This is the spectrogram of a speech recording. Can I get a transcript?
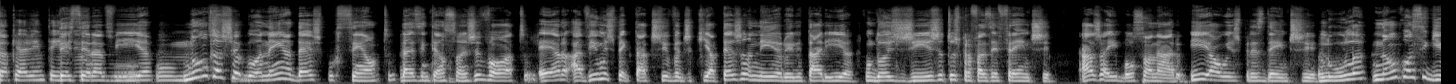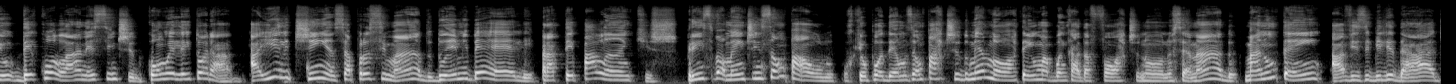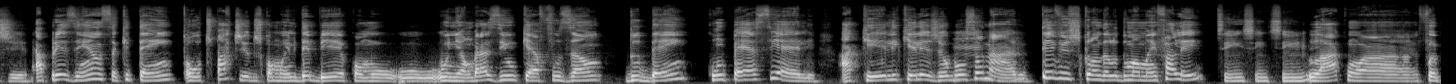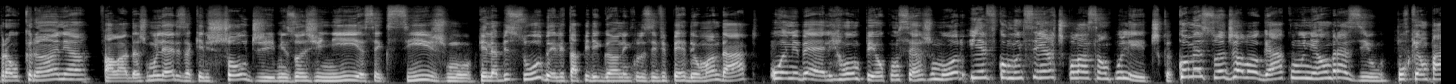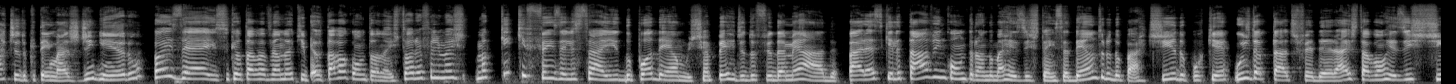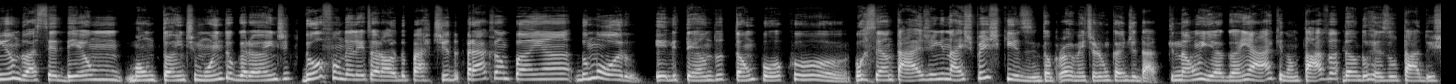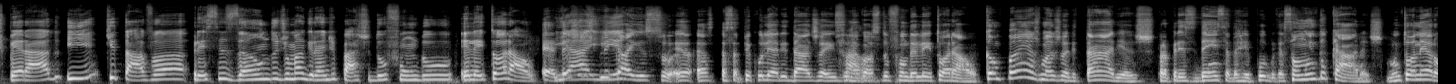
terceira via. O, o Nunca chegou nem a 10% das intenções de voto. Era, havia uma expectativa de que até janeiro ele estaria com dois dígitos para fazer frente a Jair Bolsonaro e ao ex-presidente Lula, não conseguiu decolar nesse sentido, com o eleitorado. Aí ele tinha se aproximado do MBL para ter palanques, principalmente em São Paulo, porque o Podemos é um partido menor, tem uma bancada forte no, no Senado, mas não tem a visibilidade, a presença que tem outros partidos, como o MDB, como o União Brasil, que é a fusão do DEM com o PSL, aquele que elegeu o Bolsonaro. Uhum. Teve o escândalo do Mamãe Falei. Sim, sim, sim. Lá com a. Foi pra Ucrânia falar das mulheres, aquele show de misoginia, sexismo, aquele absurdo. Ele tá perigando, inclusive, perder o mandato. O MBL rompeu com o Sérgio Moro e ele ficou muito sem articulação política. Começou a dialogar com a União Brasil, porque é um partido que tem mais dinheiro. Pois é, isso que eu tava vendo aqui. Eu tava contando a história, eu falei, mas o que que fez ele sair do Podemos? Tinha perdido o fio da meada. Parece que ele estava encontrando uma resistência dentro do partido, porque os deputados federais estavam resistindo a ceder um montante muito grande do fundo eleitoral do partido para a campanha do Moro, ele tendo tão pouco porcentagem nas pesquisas. Então, provavelmente era um candidato que não ia ganhar, que não estava dando o resultado esperado e que estava precisando de uma grande parte do fundo eleitoral. É, deixa aí... eu explicar isso, é, é, essa peculiaridade aí do Fala. negócio do fundo eleitoral eleitoral. Campanhas majoritárias para a presidência da República são muito caras, muito onerosas.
